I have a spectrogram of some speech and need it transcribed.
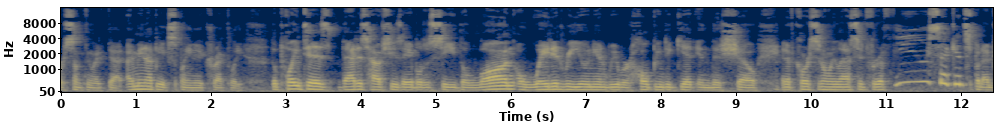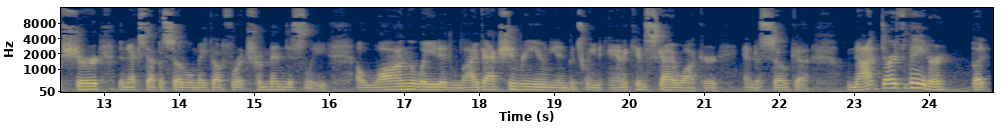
or something like that. I may not be explaining it correctly. The point is, that is how she's able to see the long awaited reunion we were hoping to get in this show. And of course, it only lasted for a few seconds, but I'm sure the next episode will make up for it tremendously. A long awaited live action reunion between Anakin Skywalker and Ahsoka. Not Darth Vader, but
